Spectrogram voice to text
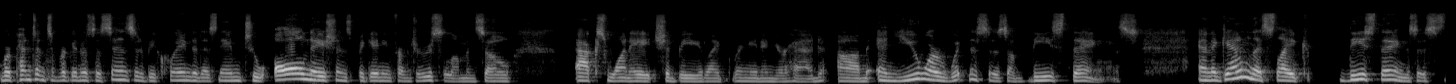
repentance and forgiveness of sins are to be claimed in his name to all nations beginning from Jerusalem. And so Acts 1 8 should be like ringing in your head. Um, and you are witnesses of these things. And again, this like these things is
